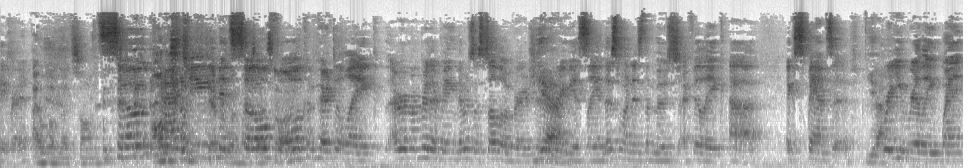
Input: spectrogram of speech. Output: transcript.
favorite. I love that song. So catchy and it's so loves that song. full compared to like I remember there being there was a solo version Yeah. previously, and this one is the most I feel like uh, expansive. Yeah. Where you really went,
